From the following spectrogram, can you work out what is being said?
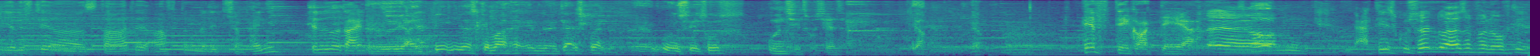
Jeg har lyst til at starte aftenen med lidt champagne. Det lyder dejligt. Øh, jeg er i bil. Jeg skal bare have en øh, dansk mand øh, uden citrus. Uden citrus, ja tak. Ja. Hæft, det er godt, det her. Øh, ja, det er sgu synd, du er så fornuftig.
